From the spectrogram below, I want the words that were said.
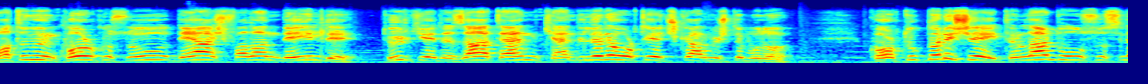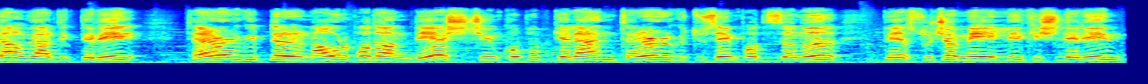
Batı'nın korkusu DH falan değildi. Türkiye'de zaten kendileri ortaya çıkarmıştı bunu. Korktukları şey tırlar dolusu silah verdikleri terör örgütlerinin Avrupa'dan DH için kopup gelen terör örgütü sempatizanı ve suça meyilli kişilerin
